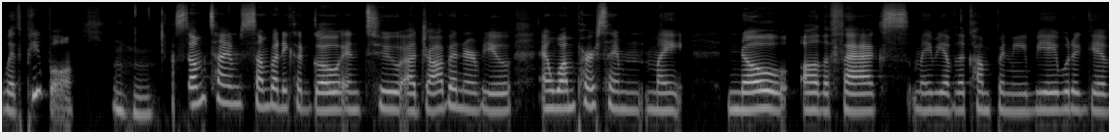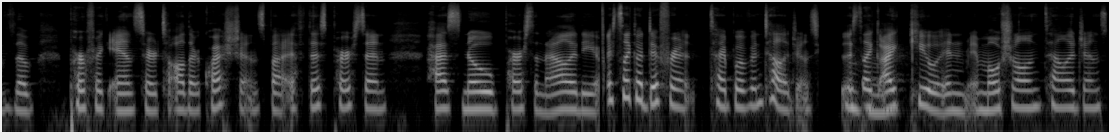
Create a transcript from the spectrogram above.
with people. hmm Sometimes somebody could go into a job interview and one person might know all the facts maybe of the company be able to give the perfect answer to all their questions but if this person has no personality it's like a different type of intelligence it's like Mhm. IQ and emotional intelligence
